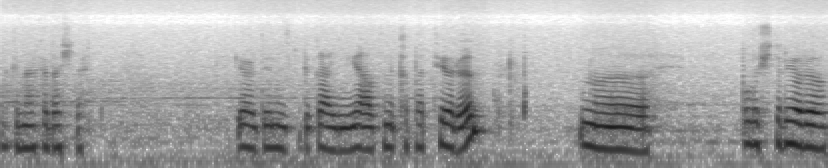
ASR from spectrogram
Bakın arkadaşlar. Gördüğünüz gibi kaynıyor. Altını kapatıyorum. Buluşturuyorum.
